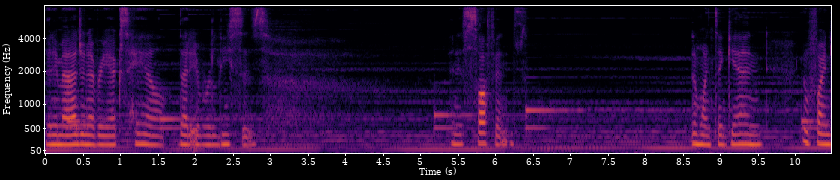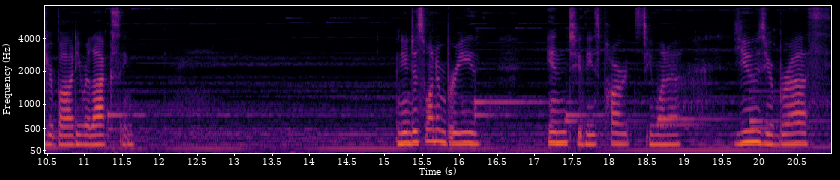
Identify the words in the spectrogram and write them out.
Then imagine every exhale that it releases and it softens. And once again, you'll find your body relaxing. And you just want to breathe into these parts. Do You want to use your breath.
